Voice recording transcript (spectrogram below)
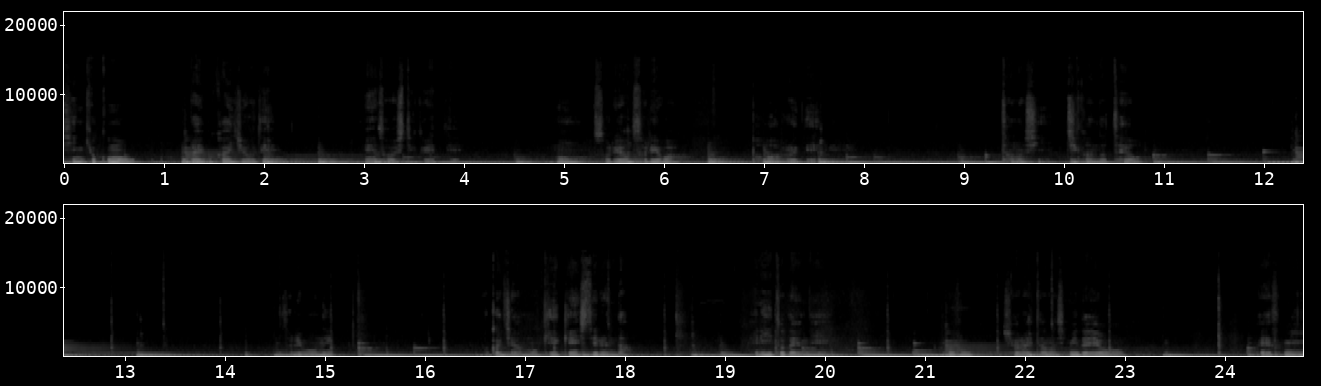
新曲もライブ会場で演奏してくれて。もうそれはそれはパワフルで。時間だったよ。それもね赤ちゃんも経験してるんだ。エリートだよね。夫婦将来楽しみだよ。おやすみ。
